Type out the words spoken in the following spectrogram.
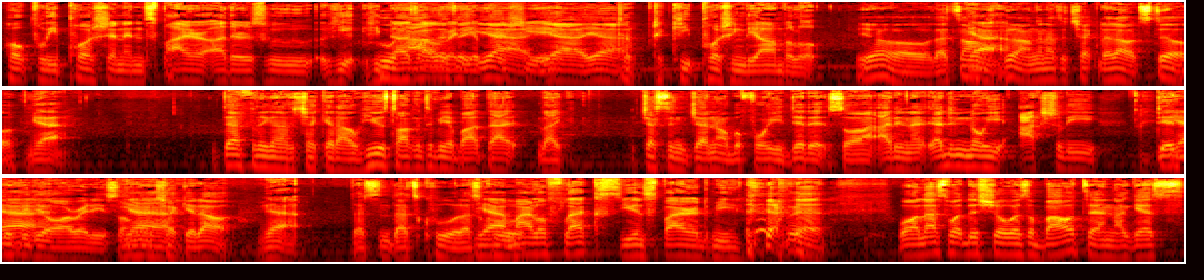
hopefully push and inspire others who he, he Who does already it, yeah, appreciate yeah, yeah. To, to keep pushing the envelope. Yo, that sounds Yeah. good. I'm gonna have to check that out. Still, Yeah. Definitely gonna have to check it out. He was talking to me about that, like just in general before he did it. So I, I didn't, I didn't know he actually did Yeah. the video already. So I'm Yeah. gonna check it out. Yeah. That's that's cool. That's cool. Yeah, cool. Marlo Flex, you inspired me. well, that's what this show is about, and I guess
